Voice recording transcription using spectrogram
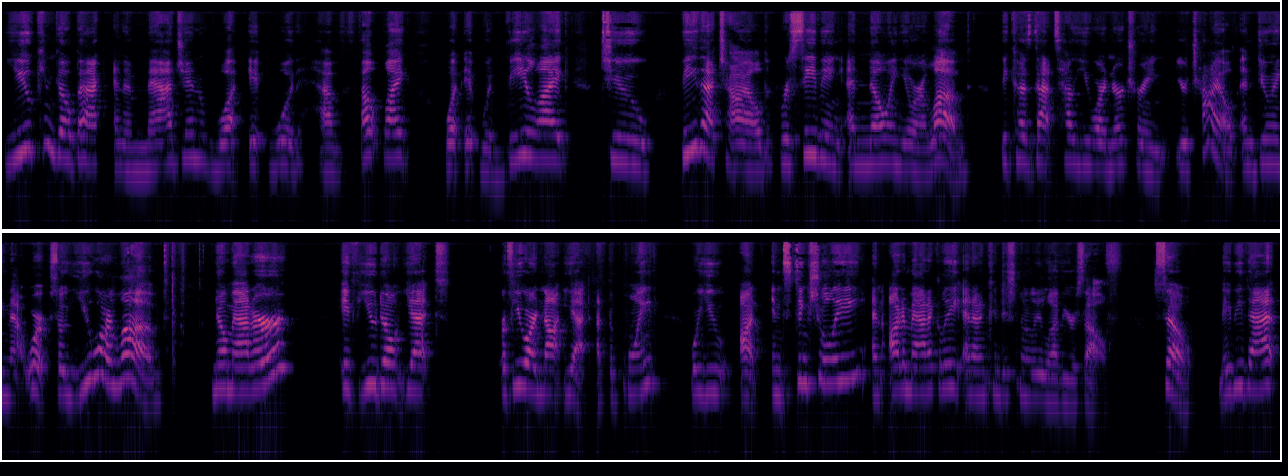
you can go back and imagine what it would have felt like what it would be like to be that child receiving and knowing you are loved because that's how you are nurturing your child and doing that work. So you are loved no matter if you don't yet or if you are not yet at the point where you instinctually and automatically and unconditionally love yourself. So maybe that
